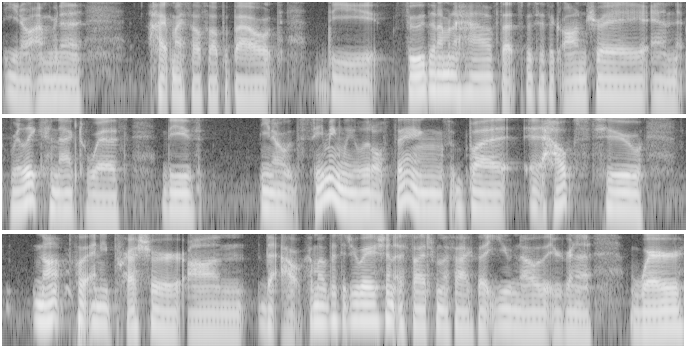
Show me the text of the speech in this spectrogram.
you know, I'm gonna hype myself up about the food that I'm gonna have, that specific entree, and really connect with these, you know, seemingly little things, but it helps to not put any pressure on the outcome of the situation aside from the fact that you know that you're going to wear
